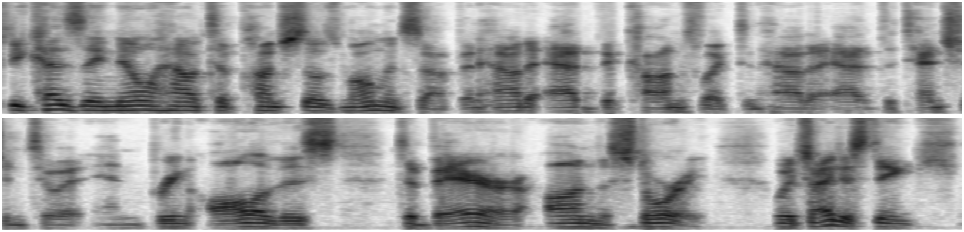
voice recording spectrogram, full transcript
because they know how to punch those moments up and how to add the conflict and how to add the tension to it and bring all of this to bear on the story, which I just think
